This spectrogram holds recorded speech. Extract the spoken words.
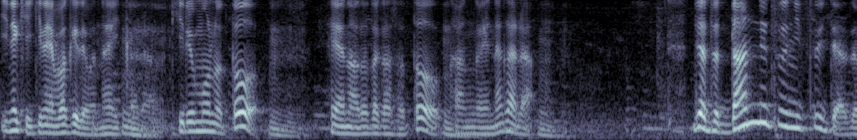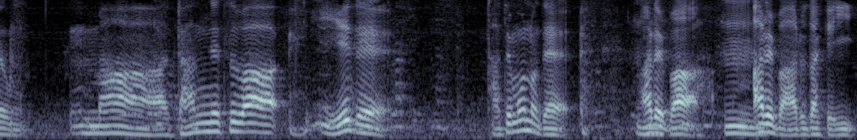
いなきゃいけないわけではないから、うん。着るものとうん。部屋の暖かさと考えながら、うん。じゃあ断熱についてはどう思う？まあ断熱は家で建物であれば、うん。あればあるだけいい。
